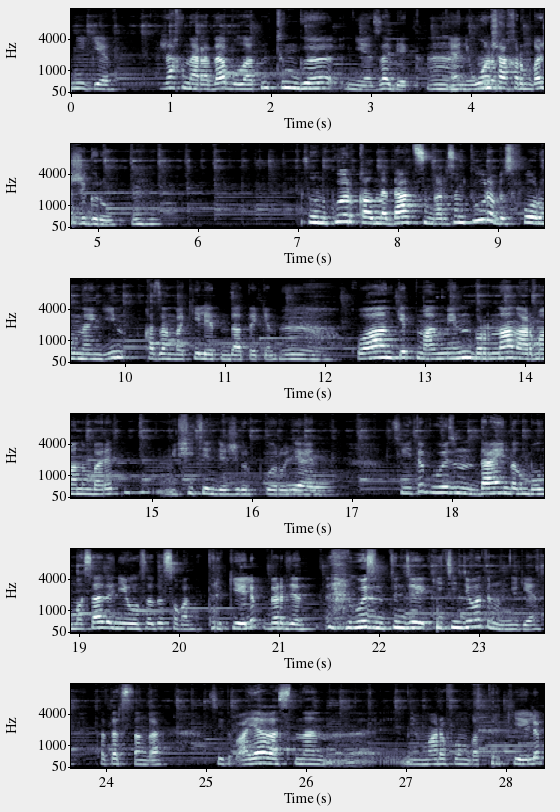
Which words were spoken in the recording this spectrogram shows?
неге? Жақын арада болатын түнгі не забег. Яғни он шақырымға жүгіру. Соны көріп қалдым да датасын қарасам тура біз форумнан кейін қазанға келетін дата екен. Қуанып кеттім ал менің бұрыннан арманым бар еді. Шетелде жүгіріп көру иә, деген. иә. сөйтіп өзім дайындығым болмаса да не болса да соған тіркеліп бірден өзім түнде кетейін деп жатырмын неге? Татарстанға. Сөйтіп аяқ астынан не марафонға тіркеліп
